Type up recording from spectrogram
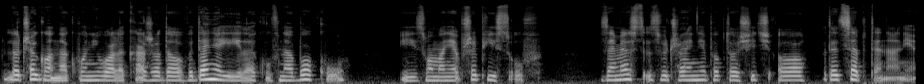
dlaczego nakłoniła lekarza do wydania jej leków na boku i złamania przepisów, zamiast zwyczajnie poprosić o receptę na nie.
